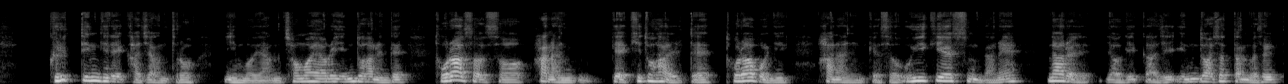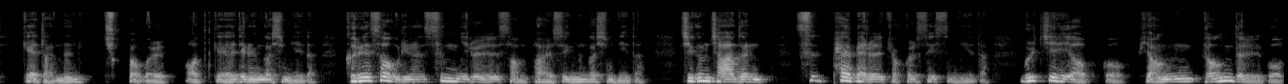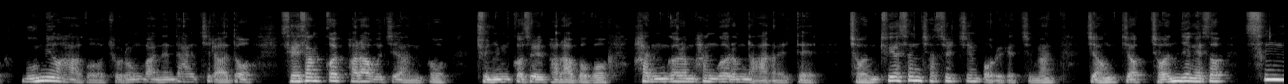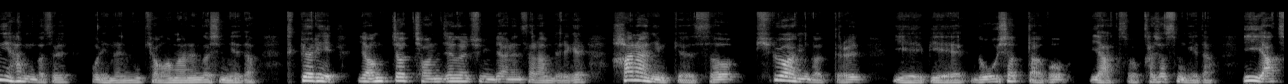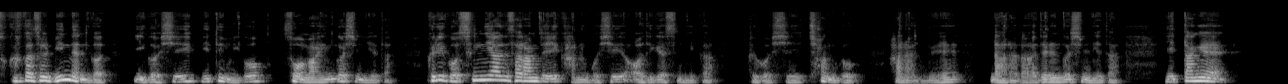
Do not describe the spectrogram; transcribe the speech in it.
그릇된 길에 가지 않도록 이 모양 저 모양으로 인도하는데 돌아서서 하나님께 기도할 때 돌아보니 하나님께서 위기의 순간에 나를 여기까지 인도하셨다는 것을 깨닫는 축복을 얻게 되는 것입니다. 그래서 우리는 승리를 선포할 수 있는 것입니다. 지금 작은 스- 패배를 겪을 수 있습니다. 물질이 없고 병, 병들고 무명하고 조롱받는다 할지라도 세상 것 바라보지 않고 주님 것을 바라보고 한 걸음 한 걸음 나아갈 때 전투에선 졌을지 모르겠지만 영적 전쟁에서 승리한 것을 우리는 경험하는 것입니다. 특별히 영적 전쟁을 준비하는 사람들에게 하나님께서 필요한 것들을 예비해 놓으셨다고 약속하셨습니다. 이 약속한 것을 믿는 것, 이것이 믿음이고 소망인 것입니다. 그리고 승리한 사람들이 가는 곳이 어디겠습니까? 그것이 천국, 하나님의 나라가 되는 것입니다. 이 땅에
